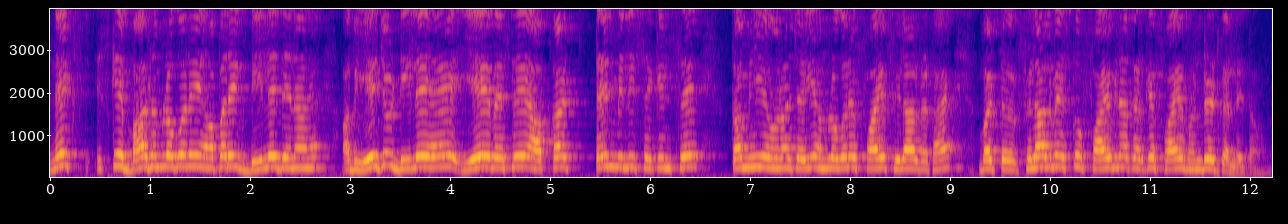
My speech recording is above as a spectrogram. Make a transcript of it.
नेक्स्ट इसके बाद हम लोगों ने यहाँ पर एक डिले देना है। अब ये जो डिले है, ये वैसे आपका 10 मिली से कम ही होना चाहिए। हम लोगों ने फाइव फ़िलहाल रखा है बट फ़िलहाल मैं इसको फाइव ना करके फाइव हंड्रेड कर लेता हूँ।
